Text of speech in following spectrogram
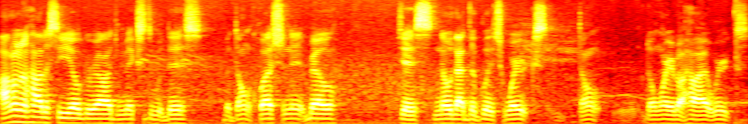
I don't know how the CEO garage mixes with this, but don't question it, bro. Just know that the glitch works. Don't don't worry about how it works.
